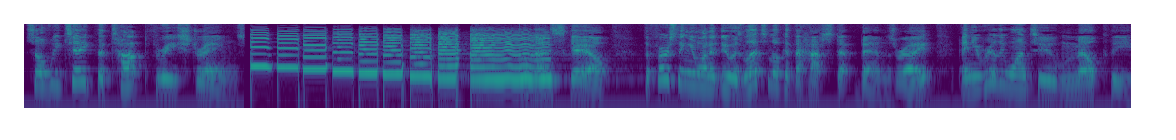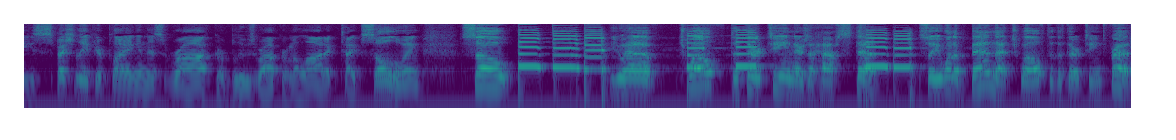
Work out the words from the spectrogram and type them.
So if we take the top three strings of that scale, the first thing you want to do is let's look at the half step bends, right? And you really want to milk these, especially if you're playing in this rock or blues rock or melodic type soloing. So you have 12 to 13, there's a half step. So you want to bend that 12 to the 13th fret.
